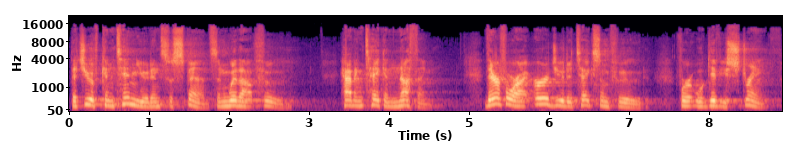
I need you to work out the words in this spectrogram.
that you have continued in suspense and without food, having taken nothing. Therefore, I urge you to take some food, for it will give you strength.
